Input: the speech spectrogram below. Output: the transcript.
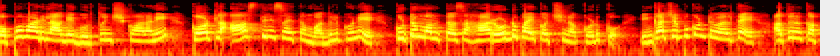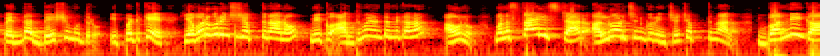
గొప్పవాడిలాగే గుర్తుంచుకోవాలని కోట్ల ఆస్తిని సైతం వదులుకొని కుటుంబంతో సహా రోడ్డుపైకొచ్చిన కొడుకు. ఇంకా చెప్పుకుంటూ వెళ్తే అతను ఒక పెద్ద వేషముద్రు ఇప్పటికే ఎవరి గురించి చెప్తున్నానో మీకు అర్థమై ఉంటుంది కదా? అవును మన స్టైల్ స్టార్ అల్లు అర్జున్ గురించే చెప్తున్నాను. బన్నీగా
